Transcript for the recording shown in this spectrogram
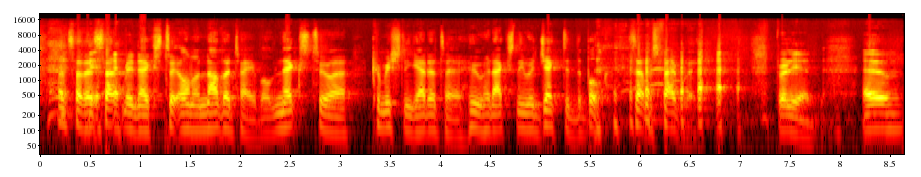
and so they yeah. sat me next to on another table next to a commissioning editor who had actually rejected the book. So that was fabulous. Brilliant. Um,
